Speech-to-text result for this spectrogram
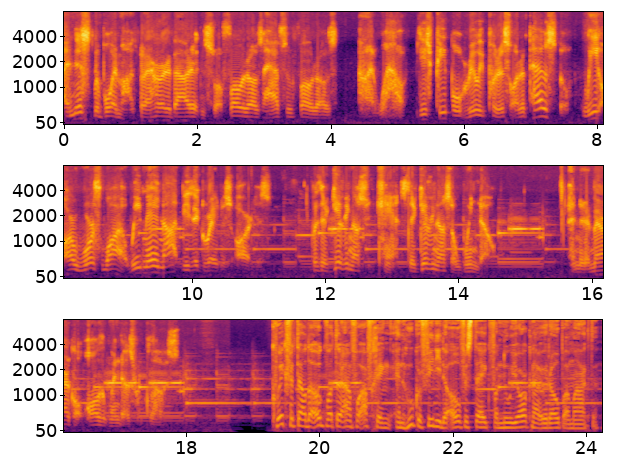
I missed the boy mods, but I heard about it and saw photos. I have some photos. I'm like, wow, these people really put us on a pedestal. We are worthwhile. We may not be the greatest artists, but they're giving us a chance. They're giving us a window. And in America, all the windows were closed. Quick vertelde ook wat er aan vooraf ging en hoe graffiti de oversteek van New York naar Europa maakte.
